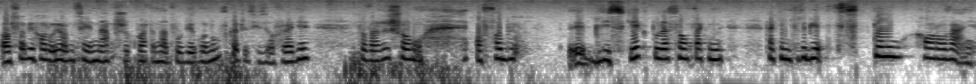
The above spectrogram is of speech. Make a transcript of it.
osobie chorującej na przykład na dwubiegunówkę czy schizofrenię towarzyszą osoby y, bliskie, które są w takim, takim trybie współchorowania.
